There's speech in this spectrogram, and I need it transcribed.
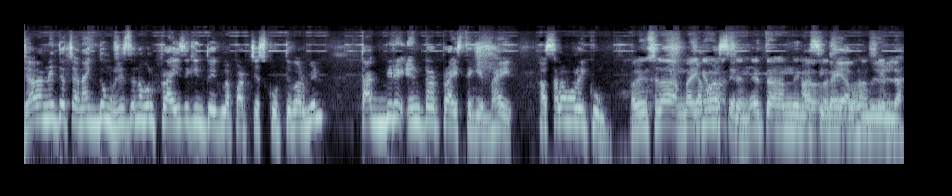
যারা নিতে চান একদম রিজনেবল প্রাইসে কিন্তু এগুলো পারচেস করতে পারবেন। তাকবির এন্টারপ্রাইজ থেকে। ভাই আসসালামু আলাইকুম। ওয়ালাইকুম সালাম। ভাই কেমন আছেন? এই তো আলহামদুলিল্লাহ ভাই আছি, আছেন? আলহামদুলিল্লাহ।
